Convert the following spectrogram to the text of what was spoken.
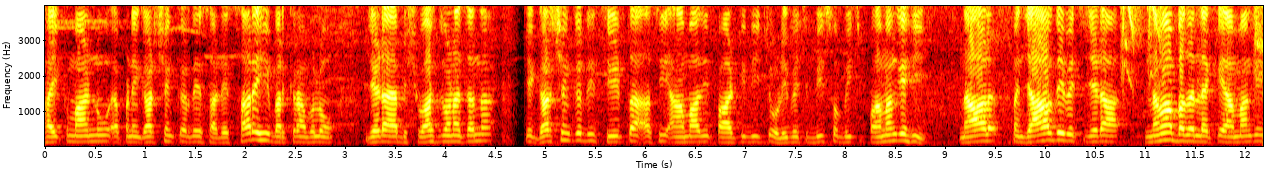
ਹਾਈ ਕਮਾਂਡ ਨੂੰ ਆਪਣੇ ਗੜਸ਼ੰਕਰ ਦੇ ਸਾਡੇ ਸਾਰੇ ਹੀ ਵਰਕਰਾਂ ਵੱਲੋਂ ਜਿਹੜਾ ਹੈ ਵਿਸ਼ਵਾਸ ਦਿਵਾਉਣਾ ਚਾਹੁੰਦਾ ਕਿ ਗੜਸ਼ੰਕਰ ਦੀ ਸੀਟ ਤਾਂ ਅਸੀਂ ਆਮ ਆਦਮੀ ਪਾਰਟੀ ਦੀ ਝੋਲੀ ਵਿੱਚ 2020 ਚ ਪਾਵਾਂਗੇ ਹੀ। ਨਾਲ ਪੰਜਾਬ ਦੇ ਵਿੱਚ ਜਿਹੜਾ ਨਵਾਂ ਬਦਲ ਲੈ ਕੇ ਆਵਾਂਗੇ,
